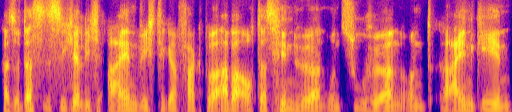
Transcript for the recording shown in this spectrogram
Also das ist sicherlich ein wichtiger Faktor, aber auch das Hinhören und Zuhören und Eingehen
